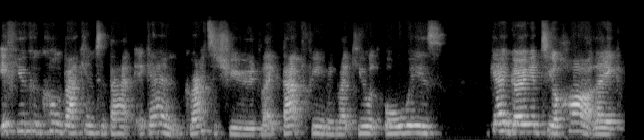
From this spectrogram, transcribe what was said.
if you can come back into that again gratitude like that feeling like you will always again going into your heart like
